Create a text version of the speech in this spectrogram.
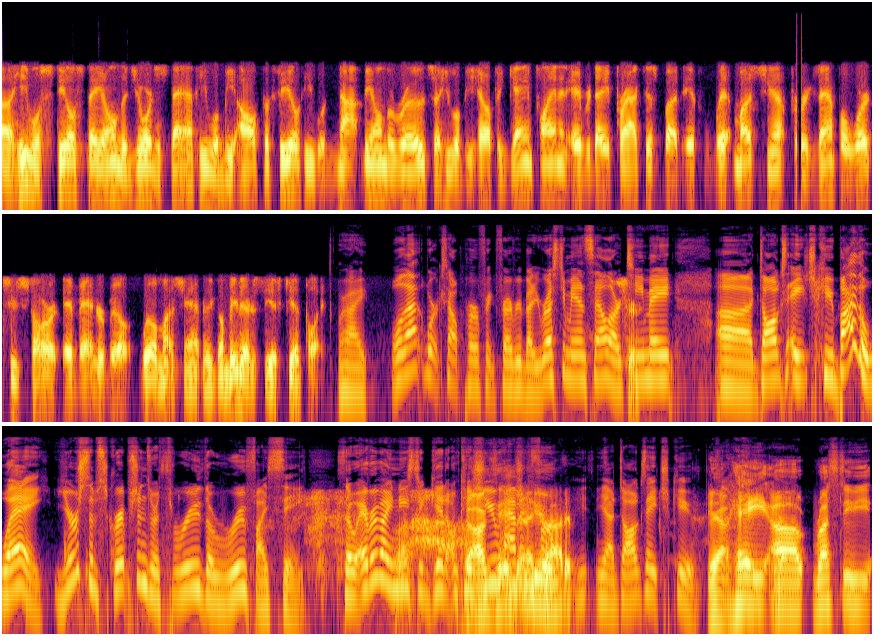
uh, he will still stay on the Georgia staff. He will be off the field. He will not be on the road, so he will be helping game planning, everyday practice. But if Whit Muschamp, for example, were to start at Vanderbilt, Will Muschamp is going to be there to see his kid play. Right. Well, that works out perfect for everybody. Rusty Mansell, our Sure. teammate, uh, Dawgs HQ. By the way, your subscriptions are through the roof. I see. So everybody needs to get on because you have it HQ. for yeah, Dawgs HQ. Yeah. Hey, uh, Rusty,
